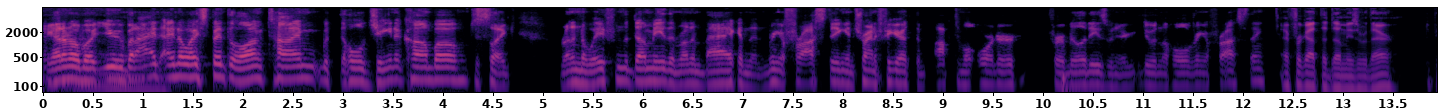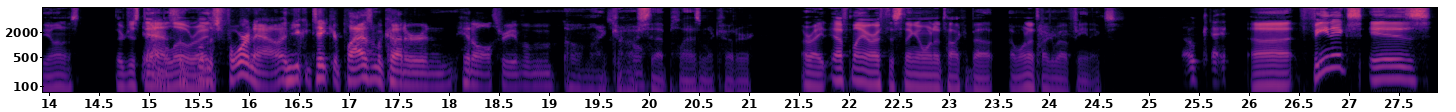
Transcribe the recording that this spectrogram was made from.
Like, I don't know about you, but I I know I spent a long time with the whole Jaina combo, just like running away from the dummy, then running back, and then Ring of Frosting, and trying to figure out the optimal order for abilities when you're doing the whole Ring of Frost thing. I forgot the dummies were there. To be honest, they're just down so- below, Well, right? there's four now, and you can take your plasma cutter and hit all three of them. Oh my So- gosh, that plasma cutter. All right, F my earth. This thing I want to talk about. I want to talk about Fenix. Okay. Uh Fenix is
